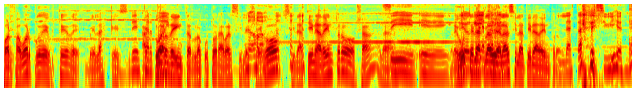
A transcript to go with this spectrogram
Por favor, ¿puede usted, Velázquez, estar actuar de in- interlocutor a ver si le No. llegó, si la tiene adentro ya? La- Sí, eh, Pregúntele a la Claudia está- Lan si la tiene adentro. La está recibiendo.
